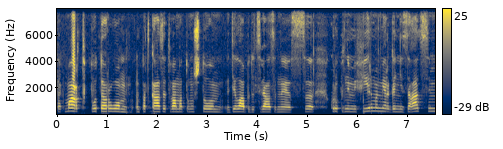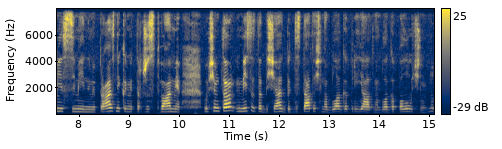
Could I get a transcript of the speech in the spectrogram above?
Так, март по Таро подсказывает вам о том, что дела будут связаны с крупными фирмами, организациями, семейными праздниками, торжествами. В общем-то, месяц обещает быть достаточно благоприятным, благополучным. Ну,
